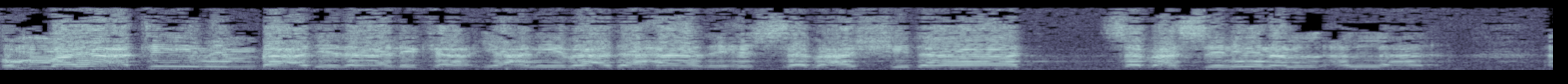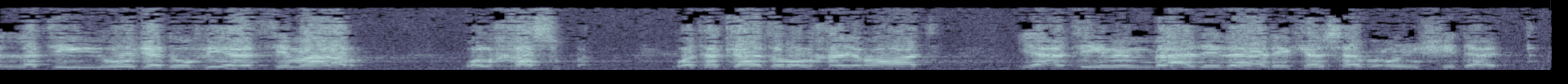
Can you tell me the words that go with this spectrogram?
ثم يأتي من بعد ذلك يعني بعد هذه السبع الشداد سبع السنين التي يوجد فيها الثمار والخصب وتكاثر الخيرات يأتي من بعد ذلك سبع شداد.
